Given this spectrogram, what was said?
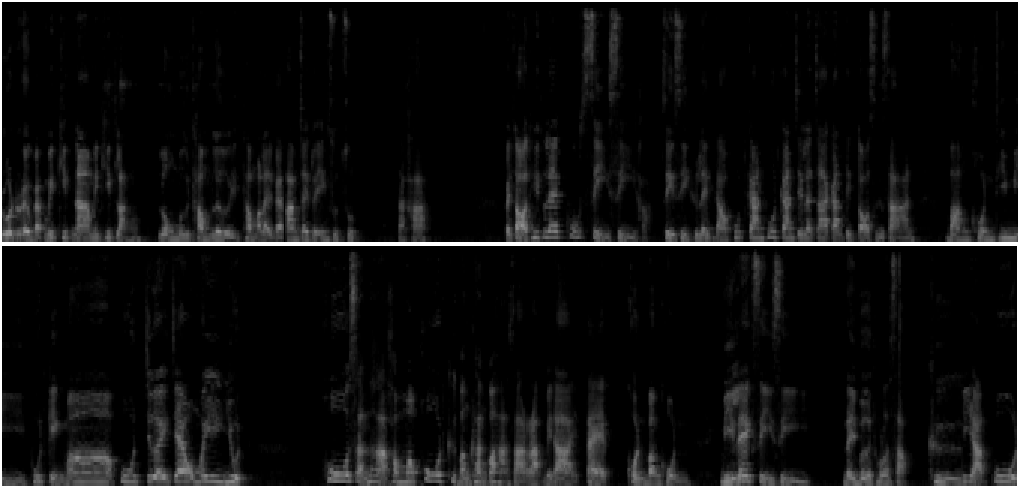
รวดเร็วแบบไม่คิดหน้าไม่คิดหลัง ลงมือทำเลยทำอะไรแบบตามใจตัวเองสุดๆนะคะ ไปต่อที่เลขคู่44ค่ะ44คือเลขดาวพูดการพูดการเจรจาการติดต่อสื่อสาร บางคนที่มีพูดเก่งมาก พูดเจือยแจ้วไม่หยุดพูดสรรหาคำมาพูดคือบางครั้งก็หาสาระไม่ได้ แต่คนบางคนมีเลข 44 ในเบอร์โทรศัพท์ คือไม่อยากพูด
